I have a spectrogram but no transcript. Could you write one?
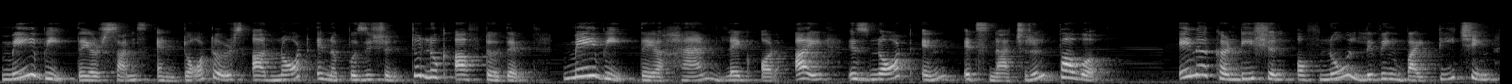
Maybe their sons and daughters are not in a position to look after them. Maybe their hand, leg, or eye is not in its natural power. In a condition of no living by teaching,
